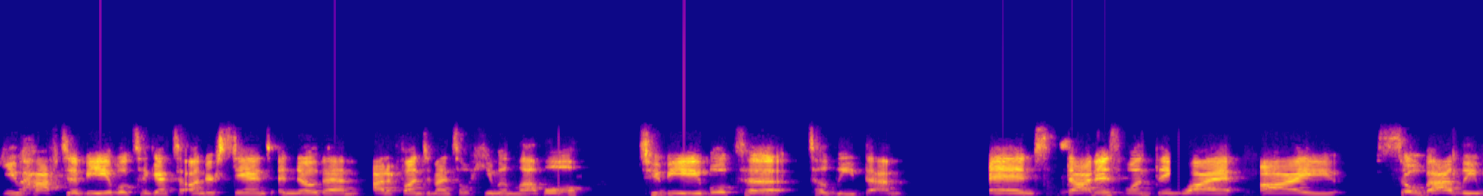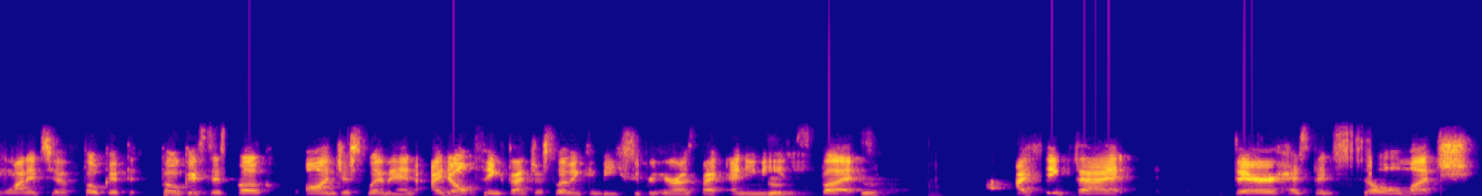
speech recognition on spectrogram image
You have to be able to get to understand and know them at a fundamental human level to be able to to lead them. And that is one thing why I so badly wanted to focus focus this book on just women. I don't think that just women can be superheroes by any Sure. means, but Sure. I think that there has been so much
